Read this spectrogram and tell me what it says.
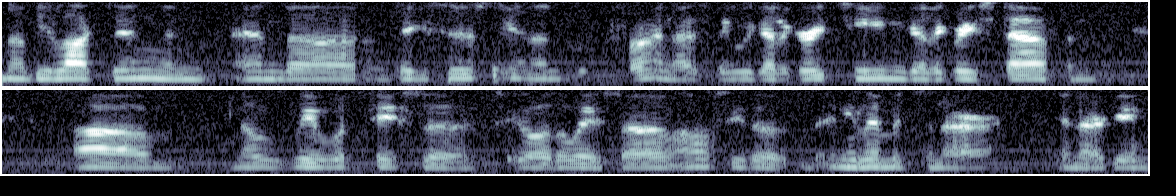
know, be locked in and and uh, take it seriously, and then we'll fine. I think we got a great team, we got a great staff, and um, you know we have what it takes to, to go all the way. So I don't see the, any limits in our in our game.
